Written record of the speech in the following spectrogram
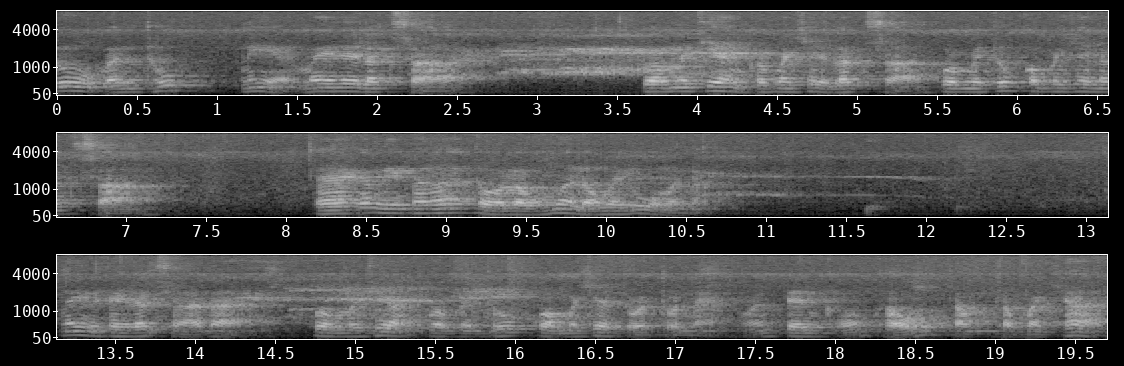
ลูกมันทุกข์เนี่ยไม่ได้รักษา ความไม่เที่ยงก็ไม่ใช่รักษา ความไม่ทุกข์ก็ไม่ใช่รักษา แต่ก็มีภาระต่อเราเมื่อเราไม่รู้มันนะไม่มีใครรักษาได้ความไม่เที่ยงความเป็นทุกข์ความไม่ใช่ตัวตนนะมันเป็นของเขาตามธรรมชาติ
